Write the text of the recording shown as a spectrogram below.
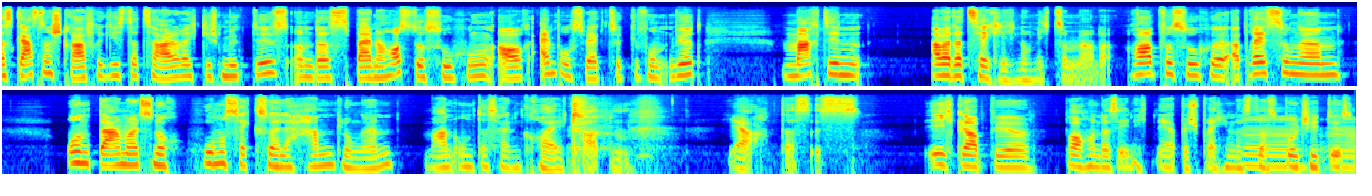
Dass Gassner Strafregister zahlreich geschmückt ist und dass bei einer Hausdurchsuchung auch Einbruchswerkzeug gefunden wird, macht ihn aber tatsächlich noch nicht zum Mörder. Raubversuche, Erpressungen und damals noch homosexuelle Handlungen waren unter seinen Gräueltaten. Ja, das ist. Ich glaube, wir brauchen das eh nicht näher besprechen, dass das Bullshit ist.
